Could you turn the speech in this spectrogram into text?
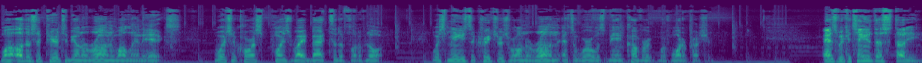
while others appeared to be on a run while laying the eggs, which of course points right back to the flood of Noah, which means the creatures were on the run as the world was being covered with water pressure. As we continue this study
